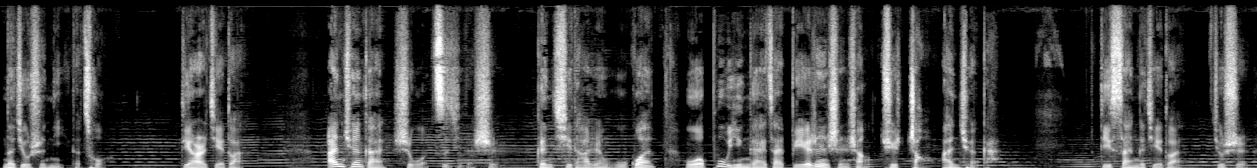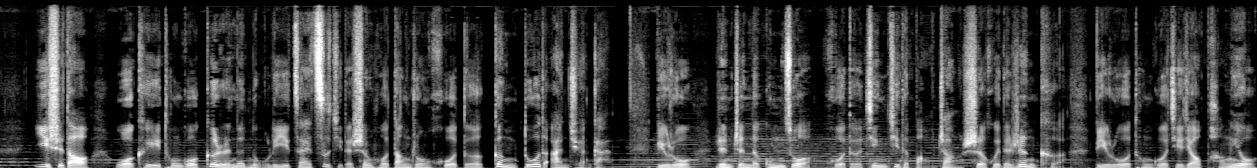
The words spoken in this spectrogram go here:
那就是你的错。第二阶段，安全感是我自己的事，跟其他人无关，我不应该在别人身上去找安全感。第三个阶段就是。意识到我可以通过个人的努力，在自己的生活当中获得更多的安全感，比如认真的工作，获得经济的保障、社会的认可；比如通过结交朋友、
